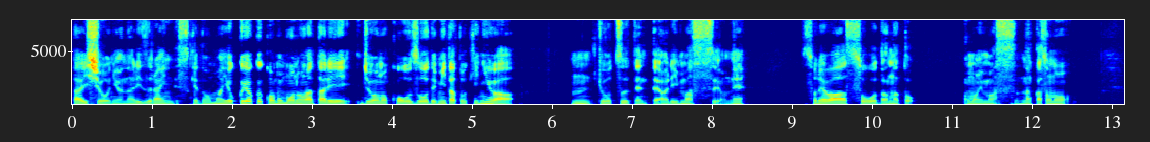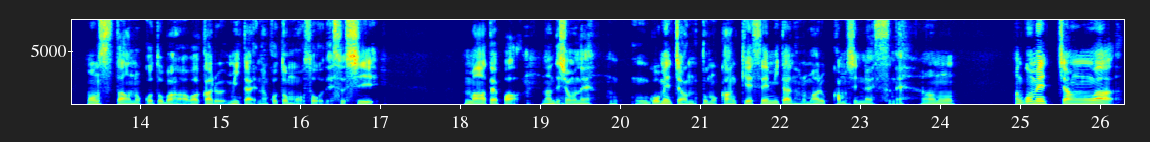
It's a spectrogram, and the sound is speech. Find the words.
対象にはなりづらいんですけど、まあよくよくこの物語上の構造で見たときには、うん、共通点ってありますよね。それはそうだなと思います。なんかその、モンスターの言葉がわかるみたいなこともそうですし、まあ、あとやっぱ、なんでしょうね。ゴメちゃんとの関係性みたいなのもあるかもしれないですね。あの、ゴメちゃんは、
